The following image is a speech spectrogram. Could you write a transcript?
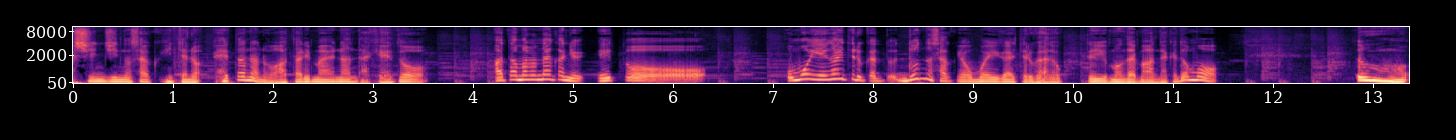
新人の作品っていうのは下手なのは当たり前なんだけど、頭の中に、えっ、と、思い描いてるかど、んな作品を思い描いてるかっていう問題もあるんだけども、うん、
